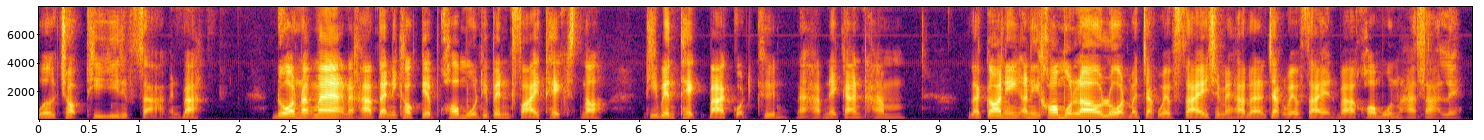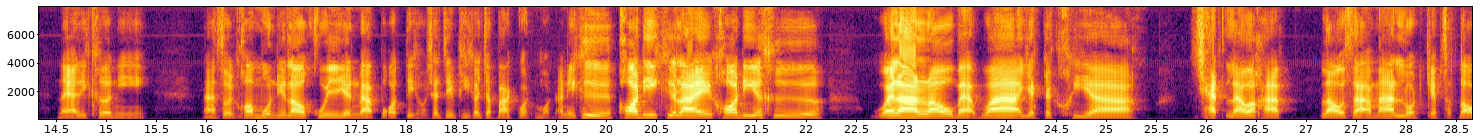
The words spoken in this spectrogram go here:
เวิร์กช็อปที่ 23 เห็นปะโดนมาก ๆ นะครับ แต่นี้เขาเก็บข้อมูลที่เป็นไฟล์ text เนาะ ที่เป็น text ปรากฏขึ้นนะครับในการทำแล้วก็อันนี้อันนี้ข้อมูลเราโหลดมาจากเว็บไซต์ใช่ไหมครับแล้วจากเว็บไซต์เห็นปะข้อมูลมหาศาลเลยใน article นี้นะส่วนข้อมูลที่เราคุยกันแบบปกติของ ChatGPT ก็จะปรากฏหมด อันนี้คือข้อดีคืออะไร ข้อดีก็คือ เวลาเราแบบว่าอยากจะเคลียร์แชทแล้วครับ เราสามารถโหลดเก็บสตอ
